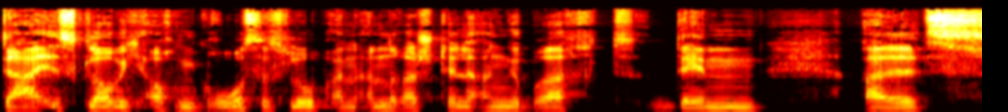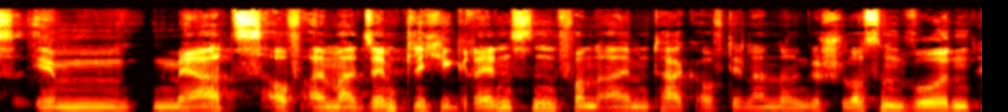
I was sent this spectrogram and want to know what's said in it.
da ist, glaube ich, auch ein großes Lob an anderer Stelle angebracht, denn als im März auf einmal sämtliche Grenzen von einem Tag auf den anderen geschlossen wurden,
